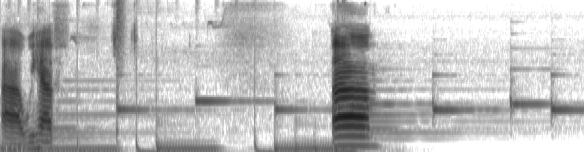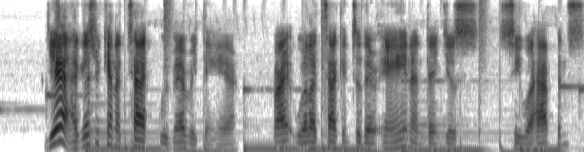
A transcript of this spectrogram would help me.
Uh, we have um yeah I guess we can attack with everything here right we'll attack into their Ain and then just see what happens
